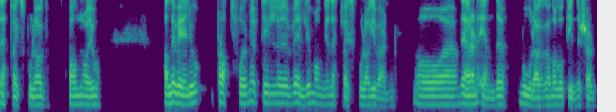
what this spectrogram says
nettverksbolag. Han var jo Han leverer jo plattformer til eh, veldig mange nettverksbolag i verden. Og eh, det er det ene bolaget han har gått inn i sjøl.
